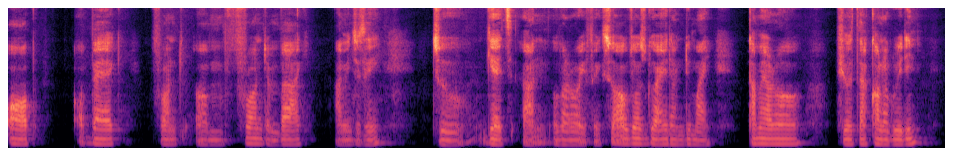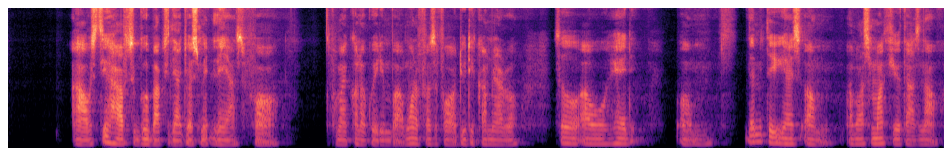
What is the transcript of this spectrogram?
up or back front um front and back i mean to say to get an overall effect. So i'll just go ahead and do my camera filter color grading. I'll still have to go back to the adjustment layers for for my color grading but I want to first of all do the camera raw. So I will head um let me tell you guys um about smart filters now.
